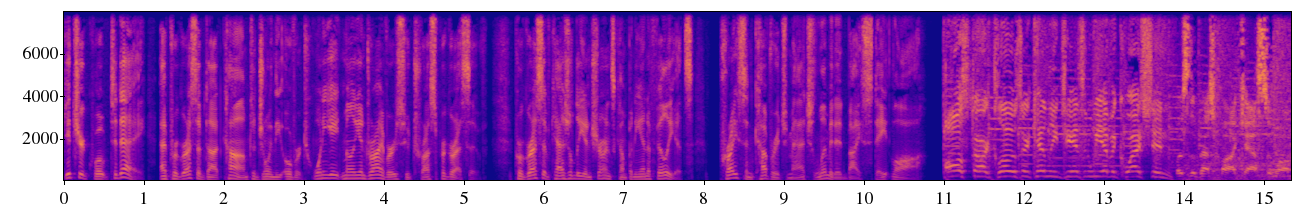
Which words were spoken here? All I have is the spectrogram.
Get your quote today at progressive.com to join the over 28 million drivers who trust Progressive. Progressive Casualty Insurance Company and Affiliates. Price and coverage match limited by state law. All star closer, Kenley Jansen, we have a question. What's the best podcast of all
